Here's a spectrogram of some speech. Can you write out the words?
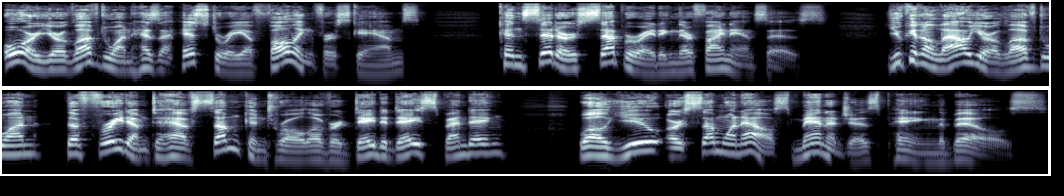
or your loved one has a history of falling for scams, consider separating their finances. You can allow your loved one the freedom to have some control over day to day spending while you or someone else manages paying the bills.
